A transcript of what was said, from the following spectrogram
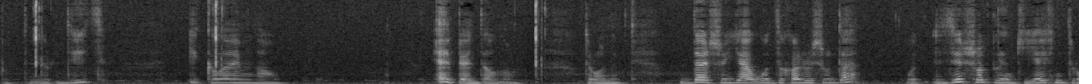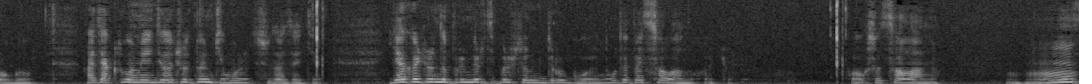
Подтвердить. И клаем now. И опять дал нам троны. Дальше я вот захожу сюда вот здесь шотлинки, я их не трогаю. Хотя, кто умеет делать шотлинки, может сюда зайти. Я хочу, например, теперь что-нибудь другое. Ну, вот опять салану хочу. Фокус от салана. Угу.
